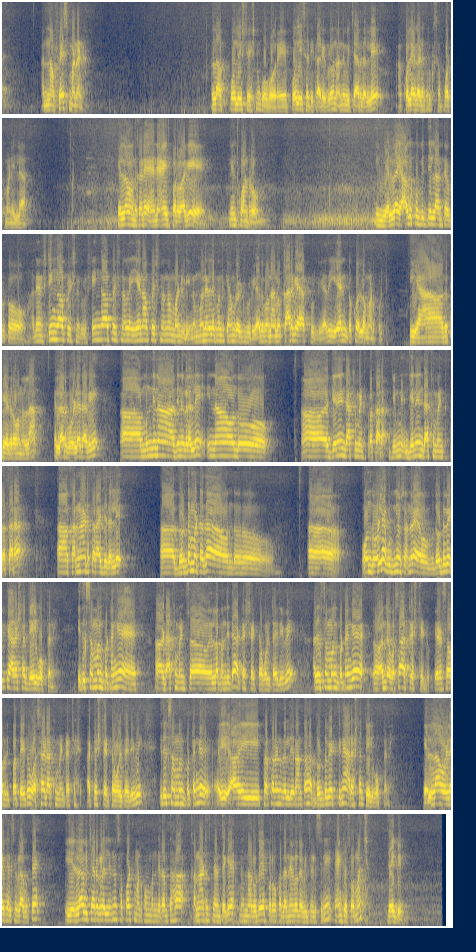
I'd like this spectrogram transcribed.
ಅದನ್ನ ನಾವು ಫೇಸ್ ಮಾಡೋಣ. ಅಲ್ಲ ಪೊಲೀಸ್ ಸ್ಟೇಷನ್ಗೆ ಹೋಗೋರೆ. ಪೊಲೀಸ್ ಅಧಿಕಾರಿಗಳು ನನ್ನ ವಿಚಾರದಲ್ಲಿ ಕೊಲೆಗಡಕರಿಗೆ ಸಪೋರ್ಟ್ ಮಾಡಿಲ್ಲ. ಎಲ್ಲ ಒಂದು ಕಡೆ ನ್ಯಾಯದ ಪರವಾಗಿ ನಿಂತ್ಕೊಂಡ್ರು. ಹಿಂಗೆಲ್ಲ ಯಾವುದಕ್ಕೂ ಬಿದ್ದಿಲ್ಲ ಅಂತ ಹೇಳ್ಬಿಟ್ಟು ಅದೇನು ಸ್ಟಿಂಗ್ ಆಪರೇಷನ್ಗಳು ಸ್ಟಿಂಗ್ ಆಪರೇಷನ್ ಅಲ್ಲ ಏನು ಆಪರೇಷನ್ ಅನ್ನ ಮಾಡಲಿ. ನಮ್ಮ ಮನೆಯಲ್ಲೇ ಬಂದು ಕ್ಯಾಮ್ರಾ ಇಟ್ಬಿಡ್ಲಿ. ಅಥವಾ ನಾನು ಕಾರ್ಗೆ ಹಾಕ್ಬಿಡ್ಲಿ. ಅದು ಏನು ಬೇಕೋ ಎಲ್ಲ ಮಾಡ್ಕೊಳ್ಲಿ ಯಾವುದಕ್ಕೆ ಎದುರವನಲ್ಲ ಎಲ್ಲರಿಗೂ ಒಳ್ಳೇದಾಗ್ಲಿ. ಮುಂದಿನ ದಿನಗಳಲ್ಲಿ ಇನ್ನ ಒಂದು ಜೆನ್ಯನ್ ಡಾಕ್ಯುಮೆಂಟ್ ಪ್ರಕಾರ ಜೆನ್ಯನ್ ಡಾಕ್ಯುಮೆಂಟ್ ಪ್ರಕಾರ ಕರ್ನಾಟಕ ರಾಜ್ಯದಲ್ಲಿ ದೊಡ್ಡ ಮಟ್ಟದ ಒಂದು ಒಂದು ಒಳ್ಳೆ ಗುಡ್ ನ್ಯೂಸ್ ಅಂದರೆ ದೊಡ್ಡ ವ್ಯಕ್ತಿ ಅರೆಸ್ಟ್ ಆಗಿ ಜೈಲಿಗೆ ಹೋಗ್ತಾನೆ. ಇದಕ್ಕೆ ಸಂಬಂಧಪಟ್ಟಂಗೆ ಡಾಕ್ಯುಮೆಂಟ್ಸ್ ಎಲ್ಲ ಬಂದಿದೆ ಅಟೆಸ್ಟೆಡ್ ತಗೊಳ್ತಾ ಇದ್ದೀವಿ. ಅದಕ್ಕೆ ಸಂಬಂಧಪಟ್ಟಂಗೆ ಅಂದರೆ ಹೊಸ ಅಟೆಸ್ಟೆಡ್ ಎರಡು ಸಾವಿರದ ಇಪ್ಪತ್ತೈದು ಹೊಸ ಡಾಕ್ಯುಮೆಂಟ್ ಅಟೆಸ್ಟೆಡ್ ತಗೊಳ್ತಾ ಇದ್ದೀವಿ. ಇದಕ್ಕೆ ಸಂಬಂಧಪಟ್ಟಂಗೆ, ಈ ಪ್ರಕರಣದಲ್ಲಿರೋಂತಹ ದೊಡ್ಡ ವ್ಯಕ್ತಿನೇ ಅರೆಸ್ಟ್ ಆಗಿ ಜೈಲಿಗೆ ಹೋಗ್ತಾನೆ. ಎಲ್ಲ ಒಳ್ಳೆ ಕೆಲಸಗಳಾಗುತ್ತೆ. ಈ ಎಲ್ಲ ವಿಚಾರಗಳಲ್ಲಿನೂ ಸಪೋರ್ಟ್ ಮಾಡ್ಕೊಂಡು ಬಂದಿರೋಂತಹ ಕರ್ನಾಟಕ ಜನತೆಗೆ ನನ್ನ ಹೃದಯಪೂರ್ವಕ ಧನ್ಯವಾದಗಳು ತಿಳಿಸ್ತೀನಿ. Thank you so much Jai Bhim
